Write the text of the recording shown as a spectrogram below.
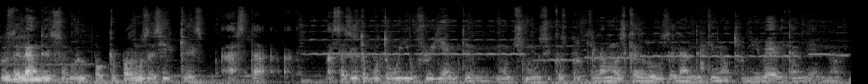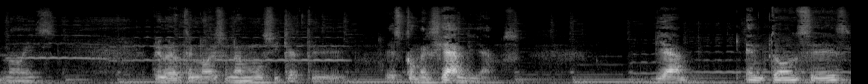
Luz del Ande es un grupo que podemos decir que es hasta, hasta cierto punto muy influyente en muchos músicos, porque la música de Luz del Ande tiene otro nivel también, ¿no? No es primero que no es una música que es comercial, digamos. Ya, entonces,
